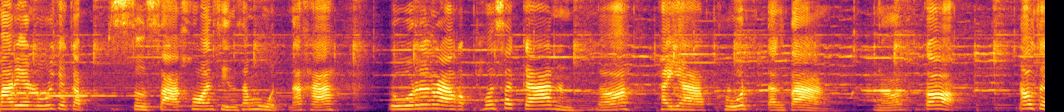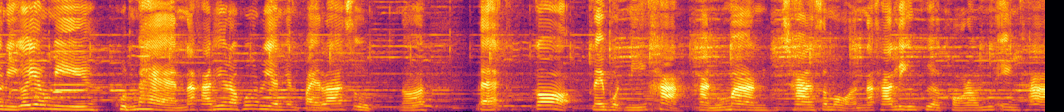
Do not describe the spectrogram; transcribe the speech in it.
มาเรียนรู้เกี่ยวกับสุสาครสินสมุทรนะคะ รู้เรื่องราวกับทศกัณฐ์เนาะพญาครุฑต่างๆเนาะก็นอกจากนี้ก็ยังมีขุนแผนนะคะ ที่เราเพิ่งเรียนกันไปล่าสุดเนาะและก็ในบทนี้ค่ะหานุมานชาญสมรนะคะ ลิงเผือกของเรานั่นเองค่ะ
